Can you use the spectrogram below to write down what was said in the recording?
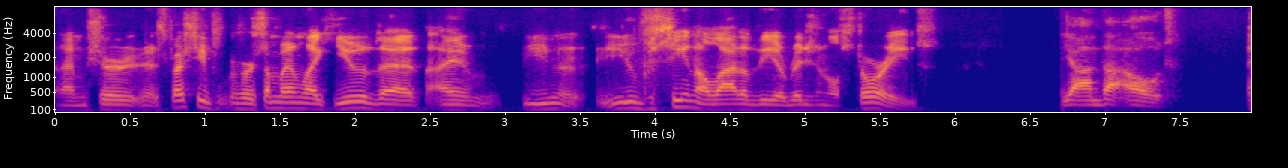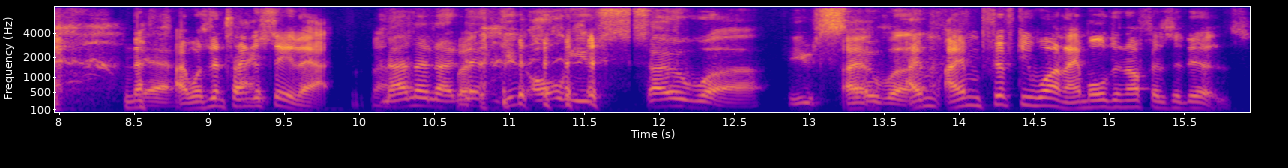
I'm sure, especially for someone like you that I you know you've seen a lot of the original stories. Yeah, I'm that old. Yeah. I wasn't trying to say that. No, no, no. But- no you, oh, you so were. You I, so were. I'm I'm 51. I'm old enough as it is.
